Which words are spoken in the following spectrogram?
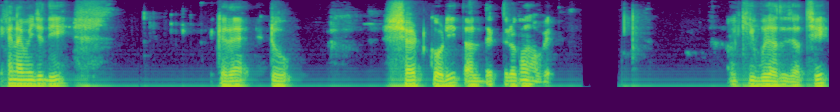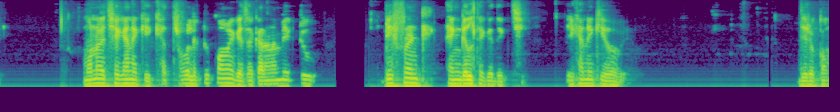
এখানে আমি যদি, এখানে একটু শেড করি, তাহলে দেখতে এরকম হবে। আমি কি বোঝাতে যাচ্ছি? মনে হচ্ছে এখানে কি ক্ষেত্রফল একটু কমে গেছে, কারণ আমি একটু ডিফারেন্ট অ্যাঙ্গেল থেকে দেখছি। এখানে কি হবে? যেরকম,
